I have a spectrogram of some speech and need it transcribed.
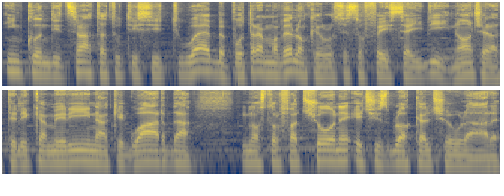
incondizionata a tutti i siti web, potremmo averlo anche con lo stesso Face ID, no? C'è la telecamerina che guarda il nostro faccione e ci sblocca il cellulare.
